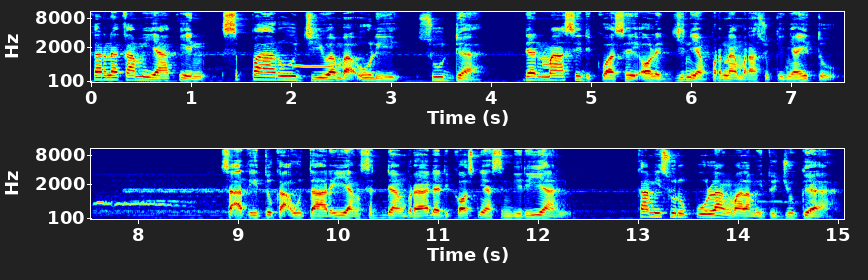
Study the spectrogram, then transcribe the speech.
karena kami yakin separuh jiwa Mbak Uli sudah dan masih dikuasai oleh jin yang pernah merasukinya itu. Saat itu Kak Utari yang sedang berada di kosnya sendirian Kami suruh pulang malam itu juga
